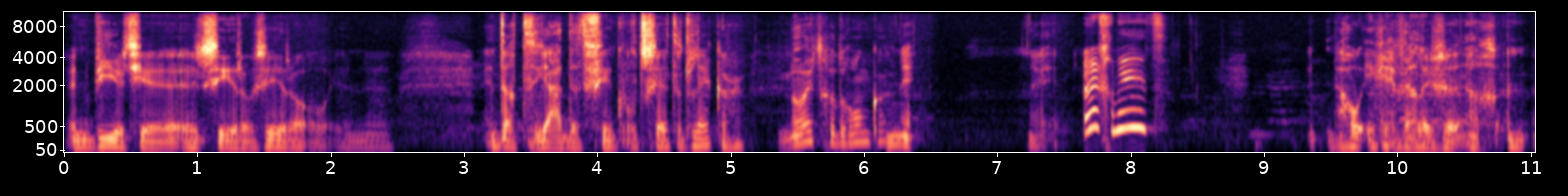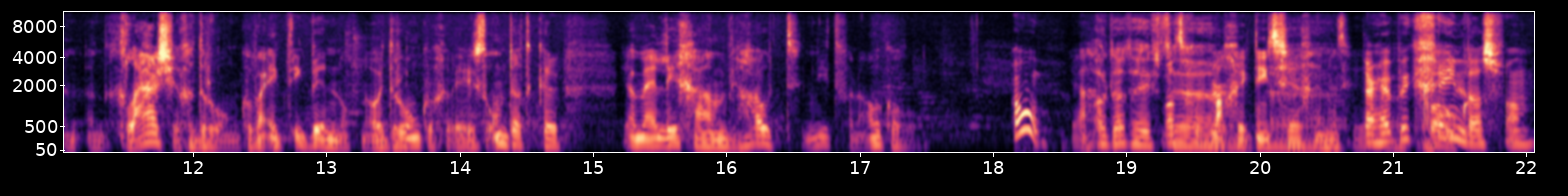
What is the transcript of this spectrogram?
een biertje eh, Zero Zero. En, eh, en dat, ja, dat vind ik ontzettend lekker. Nooit gedronken? Nee. nee. Echt niet? Nou, ik heb wel eens een, een, een- een glaasje gedronken. Maar ik, ik ben nog nooit dronken geweest. Omdat ik er. Ja, mijn lichaam houdt niet van alcohol. Oh, Ja. Oh, dat heeft... Wat eh? Mag ik niet eh, zeggen natuurlijk. daar heb ik Pook. geen last van.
